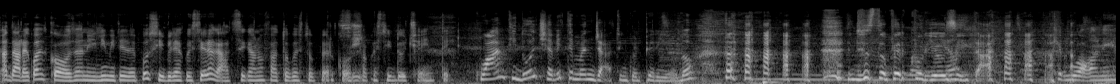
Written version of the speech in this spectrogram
a dare qualcosa nei limiti del possibile a questi ragazzi che hanno fatto questo percorso, Sì. a questi docenti. Quanti dolci avete mangiato in quel periodo? Giusto per curiosità. Che buoni!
